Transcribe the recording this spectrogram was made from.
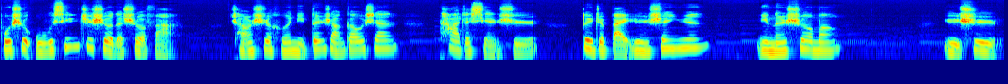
不是无心之射的射法，尝试和你登上高山，踏着险石，对着百仞深渊，你能射吗？于是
